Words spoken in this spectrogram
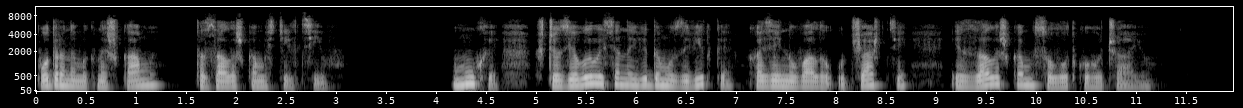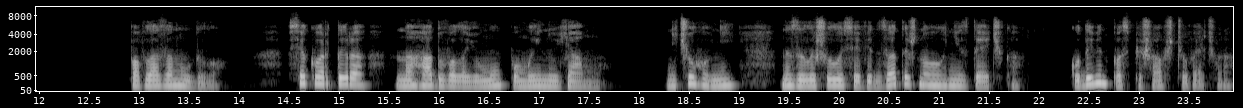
подраними книжками та залишками стільців. Мухи, що з'явилися невідомо звідки, хазяйнували у чашці із залишками солодкого чаю. Павла занудило. Вся квартира нагадувала йому помийну яму. Нічого в ній не залишилося від затишного гніздечка, куди він поспішав щовечора.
